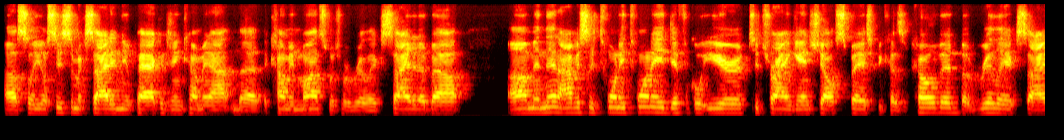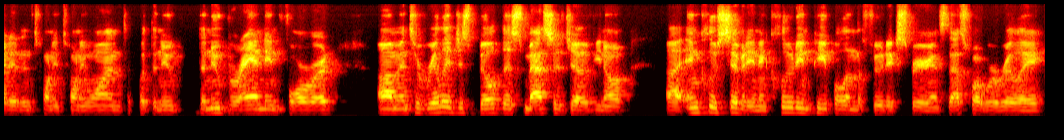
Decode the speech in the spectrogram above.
Uh, so you'll see some exciting new packaging coming out in the, the coming months, which we're really excited about. Um, and then obviously 2020, difficult year to try and gain shelf space because of COVID, but really excited in 2021 to put the new the new branding forward um, and to really just build this message of you know uh, inclusivity and including people in the food experience. That's what we're really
